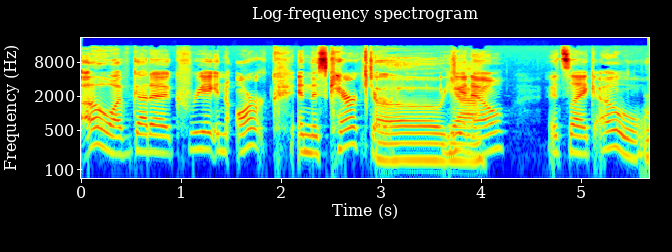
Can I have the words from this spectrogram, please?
oh, I've got to create an arc in this character. Oh, yeah. you know. It's like, oh, okay,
